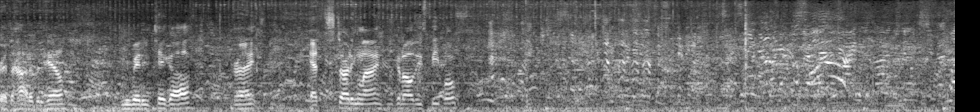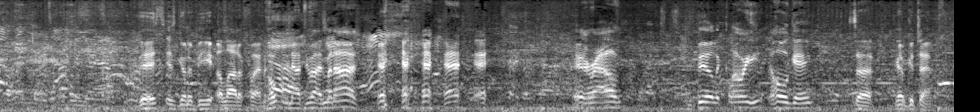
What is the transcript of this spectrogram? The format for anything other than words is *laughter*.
We're at the Hotter Than Hell. You ready to take off? Right? At the starting line, look at all these people. This is gonna be a lot of fun. Hopefully not too hot. Minaj. and around Bill and Chloe, the whole gang. So we have a good time.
